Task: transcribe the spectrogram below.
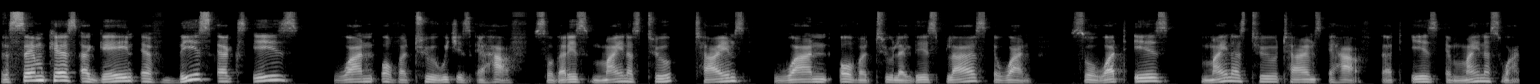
The same case again, if this x is 1 over 2, which is a half. So that is minus 2 times 1 over 2 like this plus a 1. So what is minus 2 times a half? That is a minus 1.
